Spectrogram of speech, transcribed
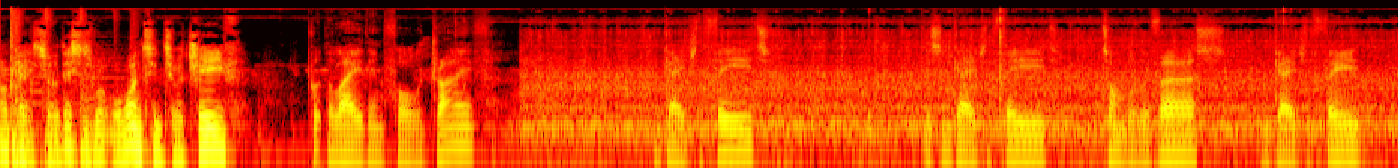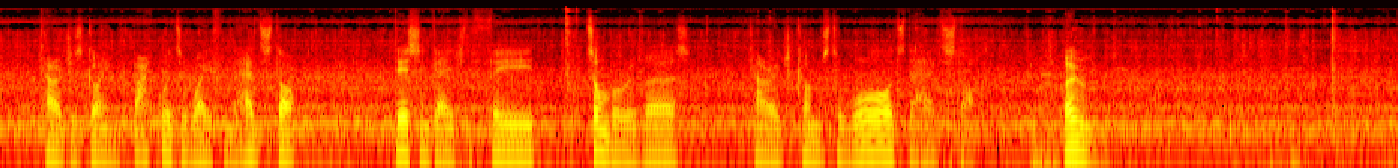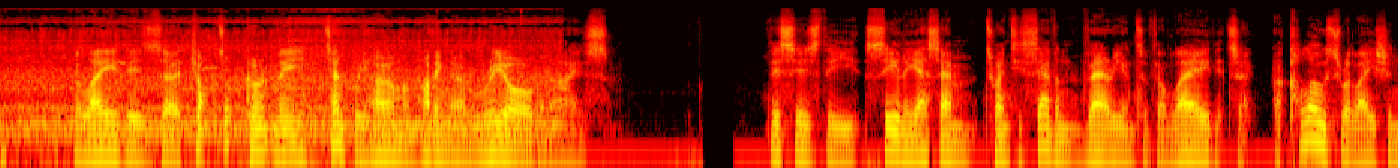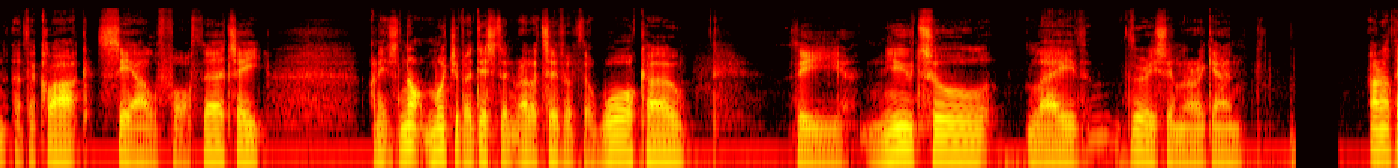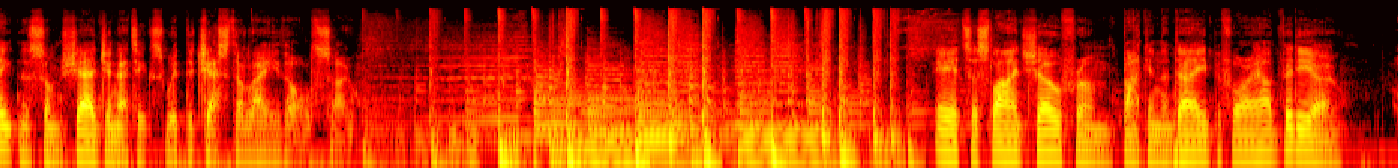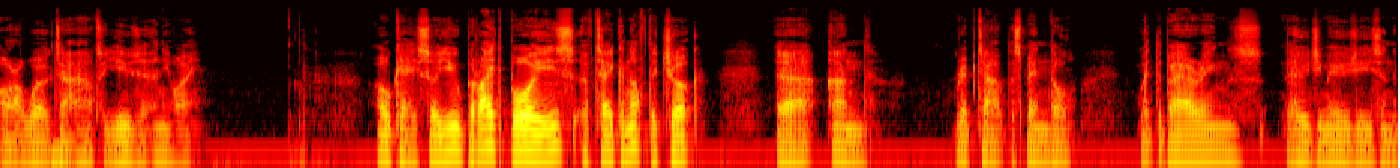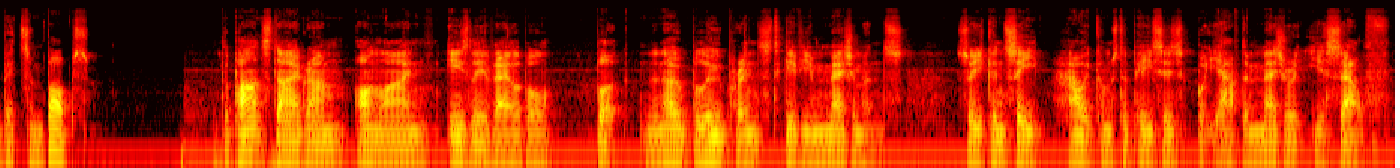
Okay, so this is what we're wanting to achieve. Put the lathe in forward drive, engage the feed, disengage the feed, tumble reverse, engage the feed, carriage is going backwards away from the headstock, disengage the feed, tumble reverse, carriage comes towards the headstock. Boom! The lathe is uh, chopped up currently, temporary home, I'm having a reorganise. This is the Sealey SM27 variant of the lathe. It's a, a close relation of the Clarke CL430 and it's not much of a distant relative of the Warco. The new tool lathe, very similar again. And I think there's some shared genetics with the Chester lathe also. It's a slideshow from back in the day before I had video, or I worked out how to use it anyway. Okay, so you bright boys have taken off the chuck uh, and ripped out the spindle with the bearings, the hoogie and the bits and bobs. The parts diagram online easily available but no blueprints to give you measurements so you can see how it comes to pieces but you have to measure it yourself.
